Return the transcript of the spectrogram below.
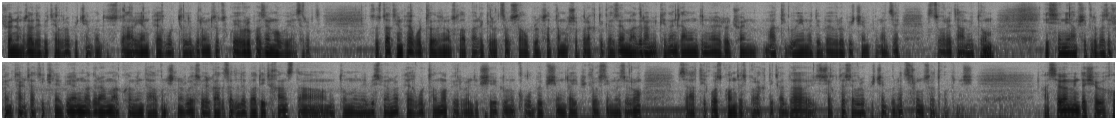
ჩვენ მომზადებით ევროპის ჩემპიონატის და არიან ფეხბურთელები რომელსაც უკვე ევროპაზე მოვიაზრებთ ზუსტად იმ ფეხბურთელებს ნობს ლაპარაკი, როცა საუბრობ სათამაშო პრაქტიკაზე, მაგრამ იქიდან გამომდინარე, რომ ჩვენ მათი გვეიმედება ევროპის ჩემპიონატზე, სწორედ ამიტომ ისინი ამ შეკრებაზე ჩვენთან ერთად იქნებიან, მაგრამ აქვე მინდა აღვნიშნო, რომ ეს ვერ გაგრძელდება დიდხანს და ამიტომ ნებისმიერმა ფეხბურთელმა პირველ რიგში კლუბებში უნდა იფიქროს იმაზე, რომ ზათ იყოს კონდეს პრაქტიკა და შეხვდეს ევროპის ჩემპიონატს სრულ საწყობნაში. ასევე მინდა შევეხო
